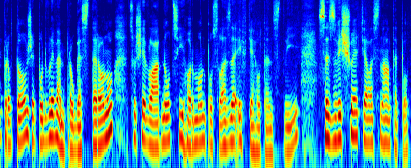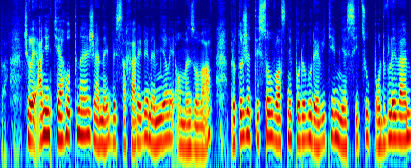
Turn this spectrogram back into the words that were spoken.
proto, že pod vlivem progesteronu, což je vládnoucí hormon posléze i v těhotenství, se zvyšuje tělesná teplota. Čili ani těhotné ženy by sacharidy neměly omezovat, protože ty jsou vlastně po dobu devíti měsíců pod vlivem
